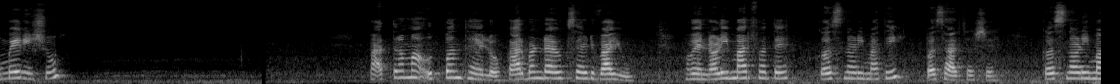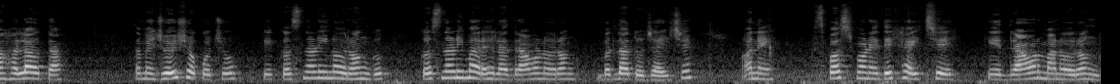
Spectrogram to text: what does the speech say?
ઉમેરીશું. પાત્રમાં ઉત્પન્ન થયેલો કાર્બન ડાયોક્સાઇડ વાયુ હવે નળી મારફતે કસનળીમાંથી પસાર થશે. કસનળીમાં હલાવતા, તમે જોઈ શકો છો કે કસનળીનો રંગ, કસનળીમાં રહેલા દ્રાવણનો રંગ બદલાતો જાય છે અને સ્પષ્ટપણે દેખાય છે કે દ્રાવણમાંનો રંગ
